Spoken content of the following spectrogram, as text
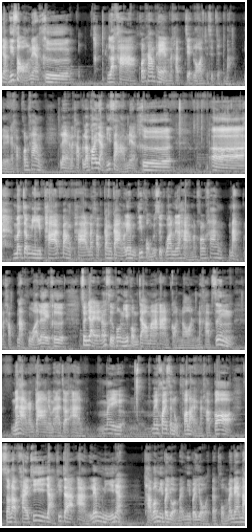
อย่างที่สองเนี่ยคือราคาค่อนข้างแพงนะครับ777 บาทเลยนะครับ ค่อนข้างแรงนะครับ แล้วก็อย่างที่สามเนี่ยคือเอ่อมันจะมีพาร์ทบางพาร์ทนะครับกลางๆเล่มที่ผมรู้สึกว่าเนื้อหามันค่อนข้างหนักนะครับหนักหัวเลยคือ ส่วนใหญ่เนี่ยหนังสือพวกนี้ผมจะเอามาอ่านก่อนนอนนะครับ ซึ่ง เนื้อหากลางๆเนี่ยมันอาจจะอ่านไม่ไม่ค่อยสนุกเท่าไหร่นะครับ ก็สำหรับใครที่อยากที่จะอ่านเล่มนี้เนี่ยถามว่ามีประโยชน์ไหมมีประโยชน์ แต่ผมไม่แนะน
